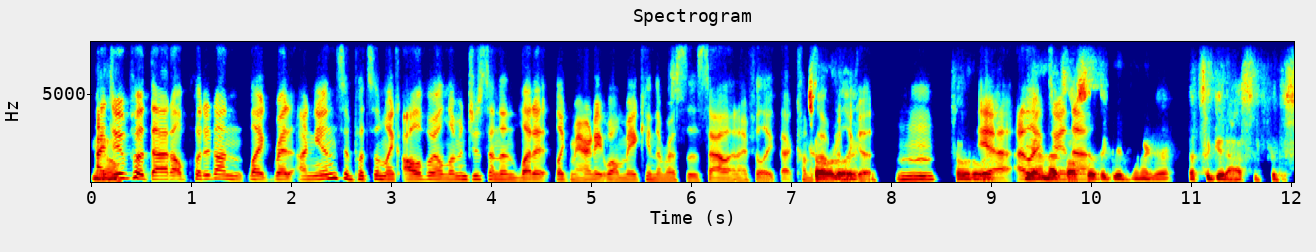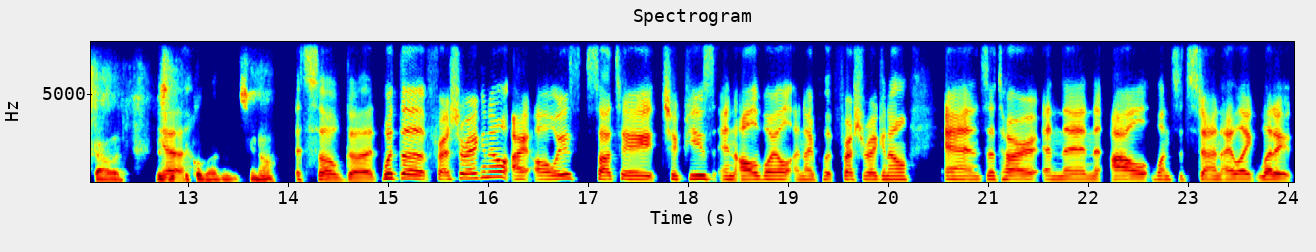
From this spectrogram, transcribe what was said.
You know? I do put that. I'll put it on like red onions and put some like olive oil and lemon juice and then let it like marinate while making the rest of the salad. And I feel like that comes totally. out really good. Mm-hmm. Totally. Yeah. I yeah, like and that's also that. the good vinegar. That's a good acid for the salad is yeah. the pickled onions, you know? It's so good. With the fresh oregano, I always saute chickpeas in olive oil and I put fresh oregano and za'atar. And then I'll, once it's done, I like let it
